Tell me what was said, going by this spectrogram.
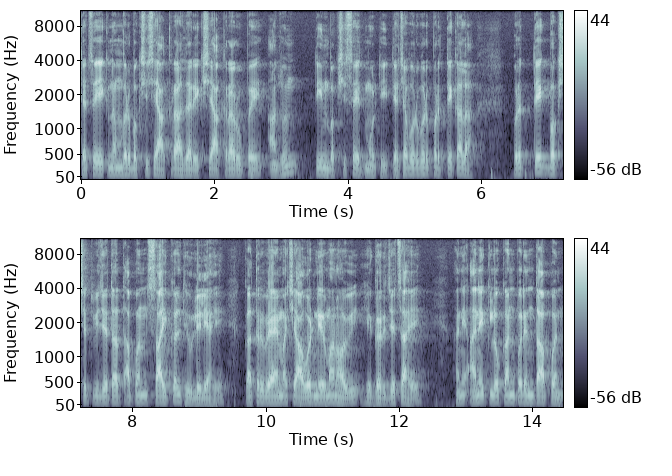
त्याचं एक नंबर बक्षीस आहे अकरा हजार एकशे अकरा रुपये. अजून तीन बक्षिसं आहेत मोठी. त्याच्याबरोबर प्रत्येकाला प्रत्येक बक्षीस विजेतात आपण सायकल ठेवलेली आहे. का तर व्यायामाची आवड निर्माण व्हावी हे गरजेचं आहे. आणि अनेक लोकांपर्यंत आपण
